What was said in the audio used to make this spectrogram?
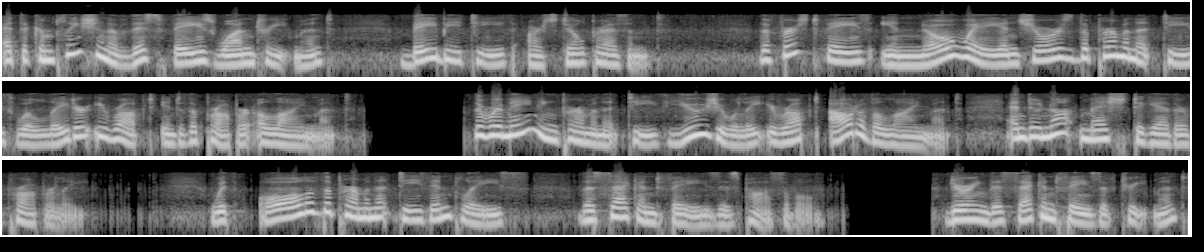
at the completion of this Phase 1 treatment, baby teeth are still present. The first phase in no way ensures the permanent teeth will later erupt into the proper alignment. The remaining permanent teeth usually erupt out of alignment and do not mesh together properly. With all of the permanent teeth in place, the second phase is possible. During this second phase of treatment,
